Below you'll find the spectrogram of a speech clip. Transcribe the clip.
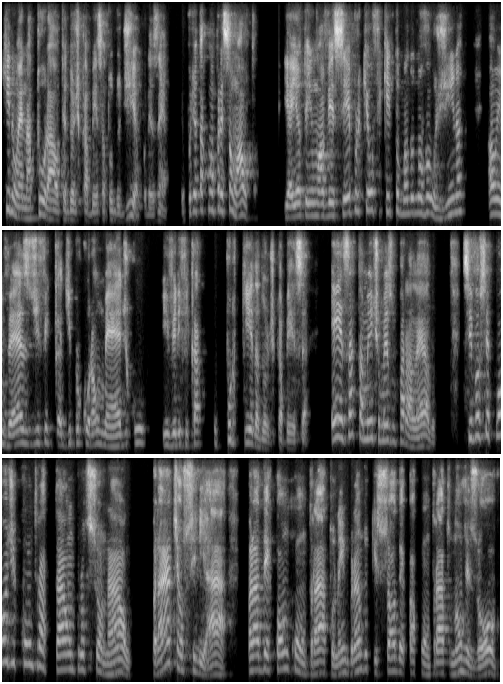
que não é natural ter dor de cabeça todo dia, por exemplo. Eu podia estar com uma pressão alta. E aí eu tenho um AVC porque eu fiquei tomando Novalgina ao invés de, ficar, de procurar um médico e verificar o porquê da dor de cabeça. É exatamente o mesmo paralelo. Se você pode contratar um profissional para te auxiliar, para adequar um contrato, lembrando que só adequar contrato não resolve,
